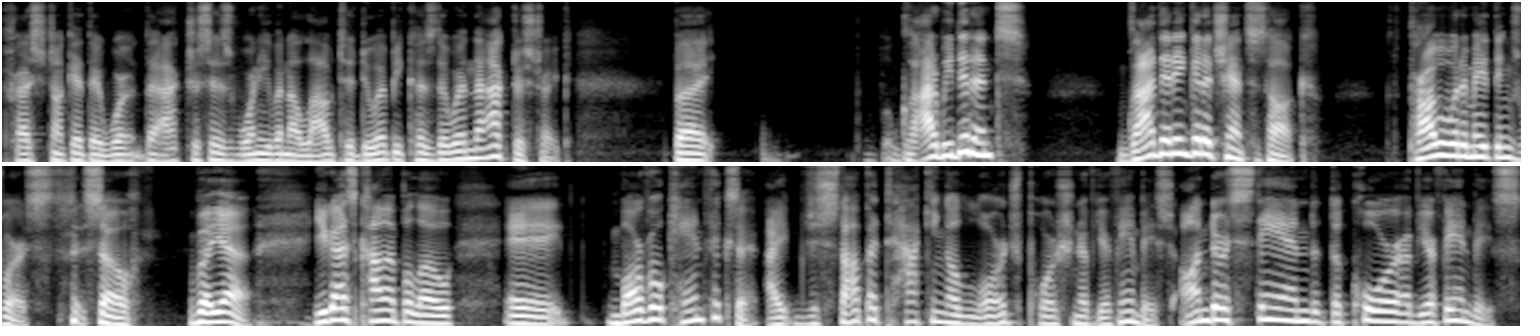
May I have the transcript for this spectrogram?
press junket, they weren't the actresses weren't even allowed to do it because they were in the actor strike. But glad we didn't. Glad they didn't get a chance to talk. Probably would have made things worse. so but yeah, you guys comment below. Uh, Marvel can fix it. I just stop attacking a large portion of your fan base. Understand the core of your fan base.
